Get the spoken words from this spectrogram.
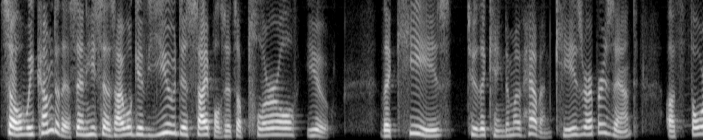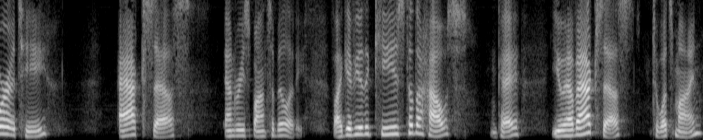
so we come to this, and he says, I will give you disciples. It's a plural you. The keys to the kingdom of heaven. Keys represent authority, access, and responsibility. If I give you the keys to the house, okay, you have access to what's mine.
